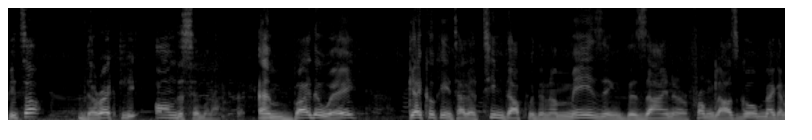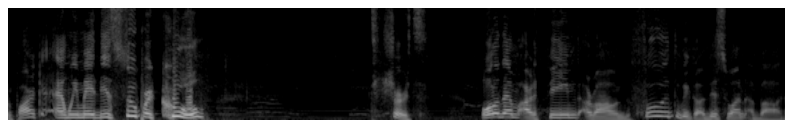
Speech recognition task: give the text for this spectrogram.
Pizza directly on the semola. And by the way, Get Cooking Italia teamed up with an amazing designer from Glasgow, Megan Park, and we made these super cool t-shirts. All of them are themed around food. We got this one about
